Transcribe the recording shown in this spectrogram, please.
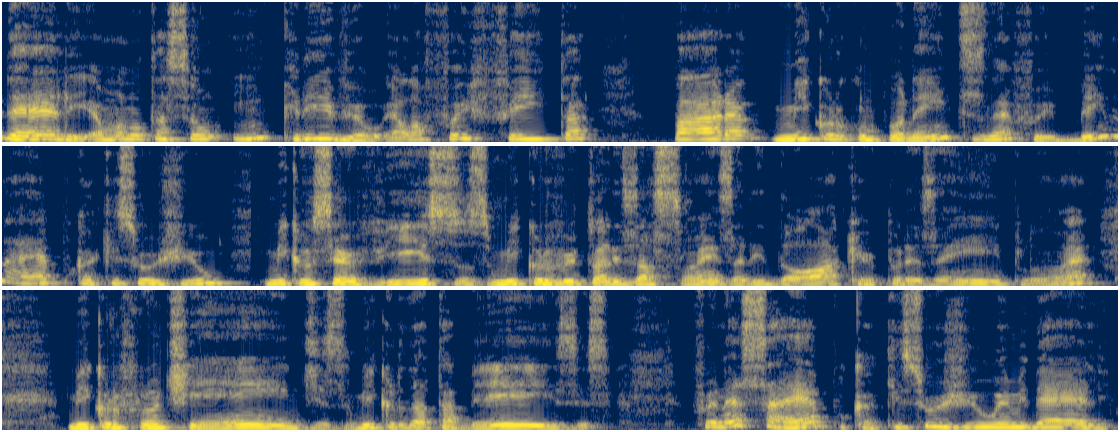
MDL é uma notação incrível, ela foi feita para microcomponentes, né? Foi bem na época que surgiu microserviços, microvirtualizações ali, Docker, por exemplo, não é? Micro frontends, micro databases. Foi nessa época que surgiu o MDL.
